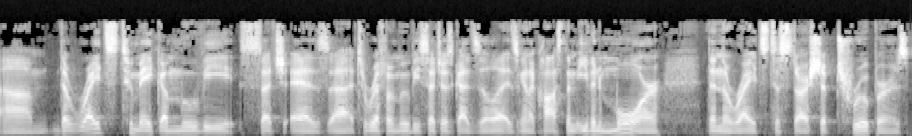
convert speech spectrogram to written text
Um, the rights to make a movie such as uh, to riff a movie such as Godzilla is going to cost them even more than the rights to Starship Troopers.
